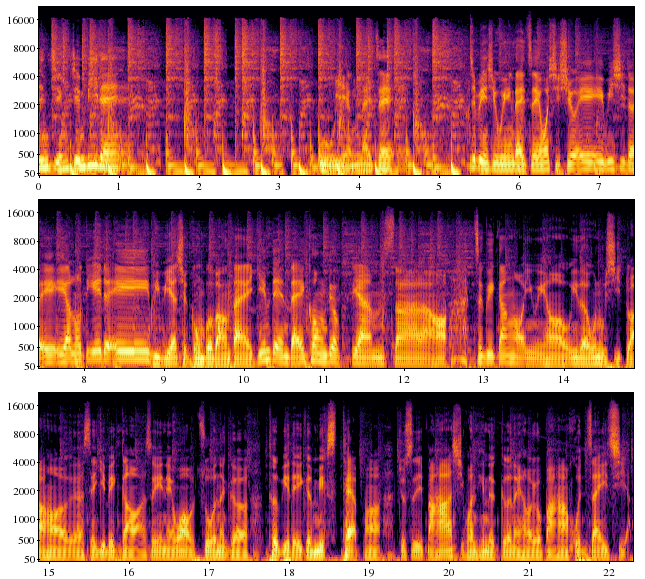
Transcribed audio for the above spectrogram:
心情真美丽，有缘来坐。这边是欢迎来自，我是小 A A B C 的 A A L D A 的 A B B S 广播网台，今天台空六点三了哈。这个刚好因为哈，为了温鲁西端哈，生意被搞啊，所以呢，我有做那个特别的一个 mix tape 哈，就是把他喜欢听的歌呢，哈，又把它混在一起啊。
